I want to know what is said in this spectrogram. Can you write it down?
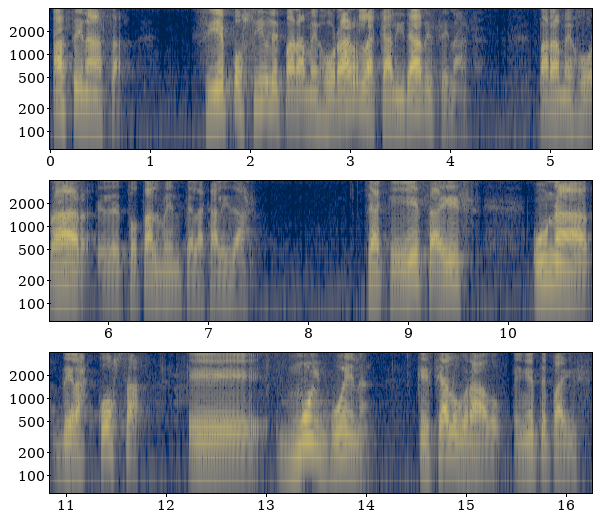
a Senasa, si es posible para mejorar la calidad de Senasa para mejorar eh, totalmente la calidad. O sea que esa es una de las cosas eh, muy buenas que se ha logrado en este país.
